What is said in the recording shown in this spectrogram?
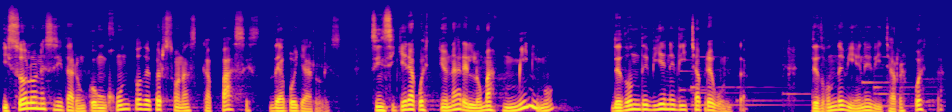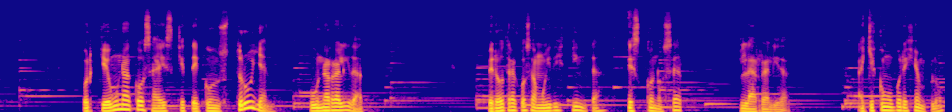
Y solo necesitar un conjunto de personas capaces de apoyarles, sin siquiera cuestionar en lo más mínimo ¿De dónde viene dicha pregunta? de dónde viene dicha respuesta. Porque una cosa es que te construyan una realidad, pero otra cosa muy distinta es conocer la realidad. Aquí es como, por ejemplo,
